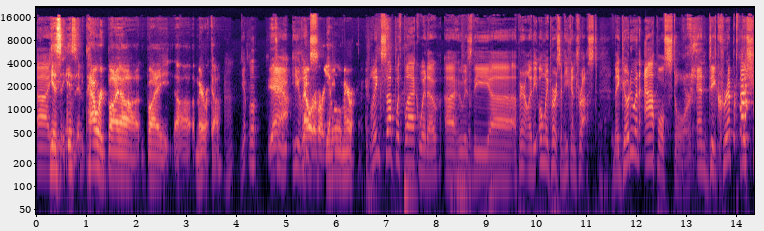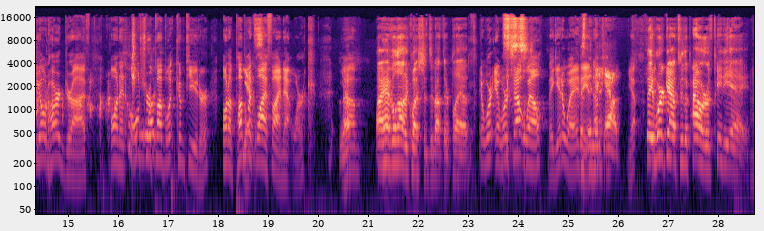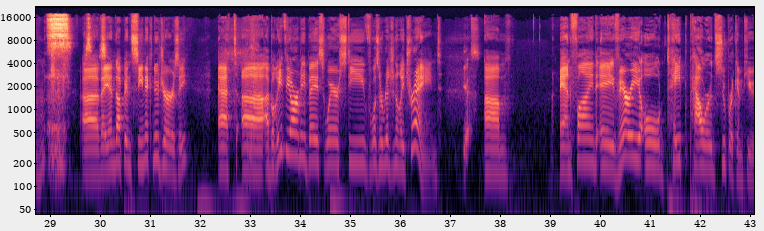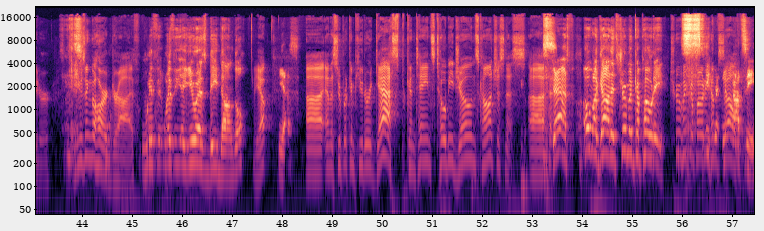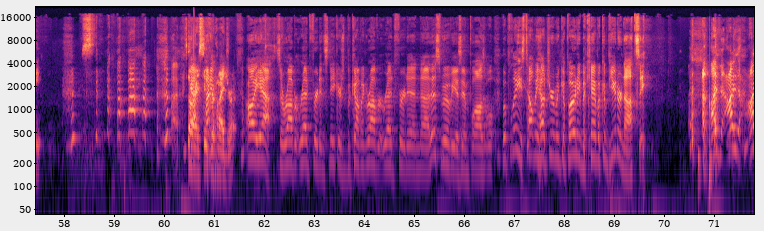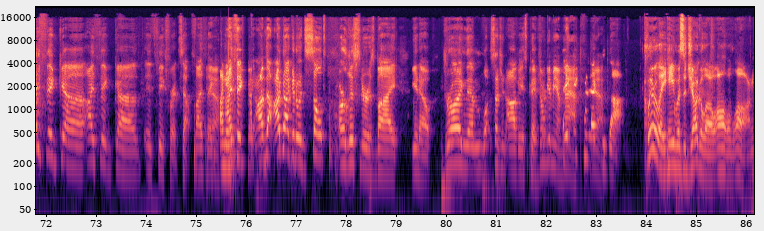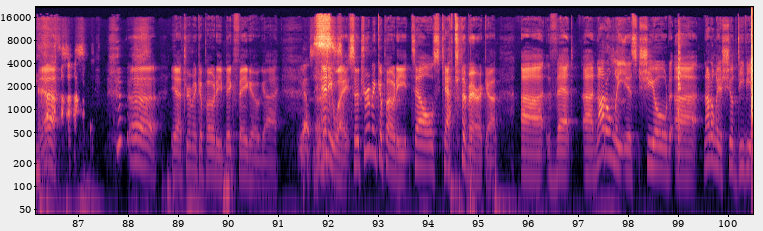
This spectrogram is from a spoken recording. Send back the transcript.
Yeah. Uh, He's he, he's empowered by uh by uh America. yep. Yeah, So he, he Power links, of our yellow America. links up with Black Widow, uh, who is the uh, apparently the only person he can trust. They go to an Apple store and decrypt the Shield hard drive on an ultra public computer on a public Yes. Wi-Fi network. Yep. Um, I have a lot of questions about their plan. it wor- it works out well. They get away. They they end up. make out. Yep. They work out through the power of PDA. Uh, they end up in scenic New Jersey, at uh, I believe the army base where Steve was originally trained. Yes. um, and find a very old tape powered supercomputer using the hard drive. With with a USB dongle. Yep. Yes. Uh, and the supercomputer Gasp contains Toby Jones' consciousness. Uh, Gasp! Oh my God! It's Truman Capote. Truman Capote himself. Nazi. Yeah, Sorry, I Secret Hydra. Oh yeah, so Robert Redford in Sneakers becoming Robert Redford in uh, this movie is implausible. But please tell me how Truman Capote became a computer Nazi. I, I, I think uh, I think uh, it speaks for itself. I think Yeah. I, I mean- think I'm not I'm not going to insult our listeners by you know drawing them what, such an obvious Yeah, picture. don't give me a They can map. connect Yeah. the dots. Clearly, he was a juggalo all along. Yeah. uh, yeah, Truman Capote, big Faygo guy. Yes. Anyway, so Truman Capote tells Captain America uh, that uh, not only is Shield, uh, not only is Shield deviating.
